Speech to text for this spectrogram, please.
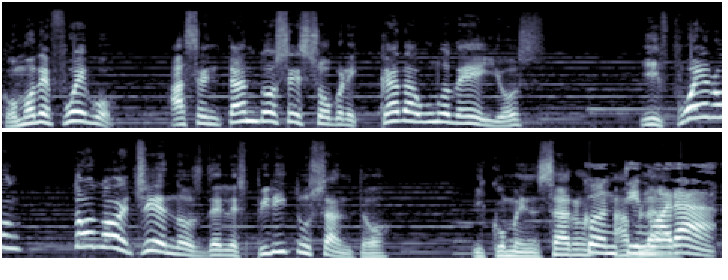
como de fuego, asentándose sobre cada uno de ellos, y fueron todos llenos del Espíritu Santo y comenzaron Continuará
